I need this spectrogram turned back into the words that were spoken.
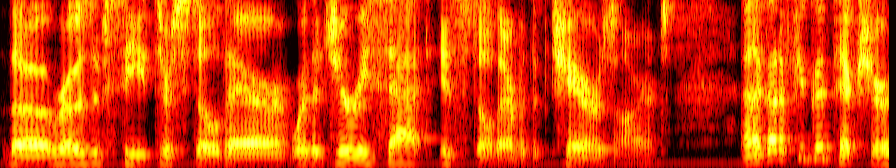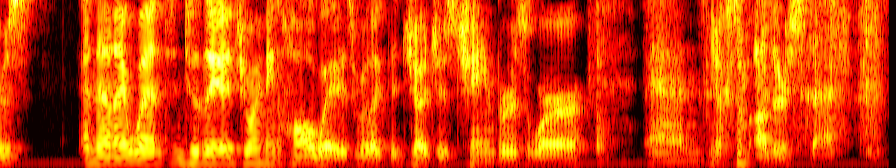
the rows of seats are still there. Where the jury sat is still there, but the chairs aren't. And I got a few good pictures. And then I went into the adjoining hallways where like the judge's chambers were and, you know, some other stuff.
